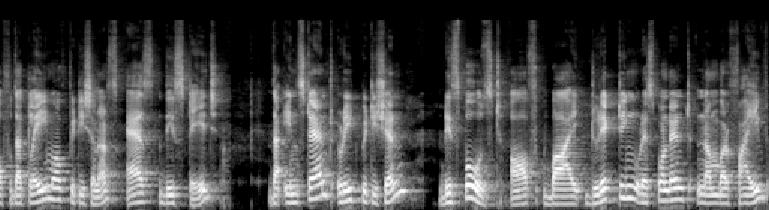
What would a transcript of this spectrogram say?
of the claim of petitioners as this stage the instant writ petition disposed of by directing respondent number 5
